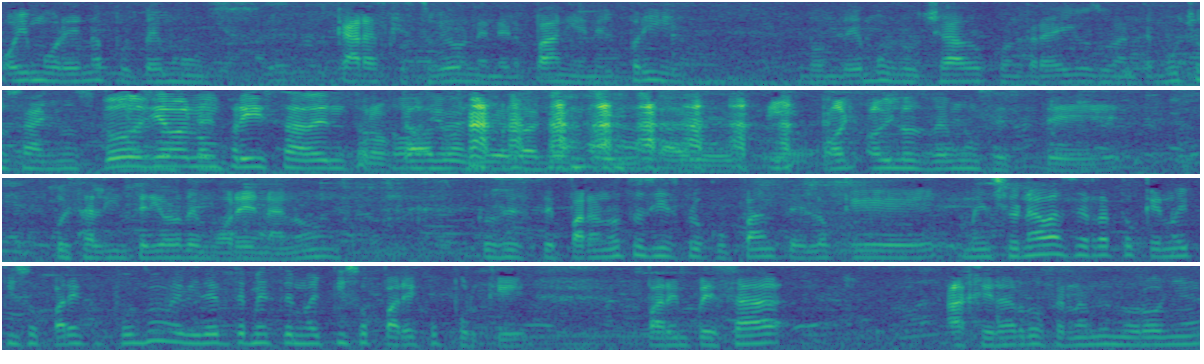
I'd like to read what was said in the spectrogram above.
hoy Morena, pues vemos caras que estuvieron en el PAN y en el PRI, donde hemos luchado contra ellos durante muchos años. Todos llevan los un prista adentro. Todos Todos llevan- y hoy, hoy los vemos este, pues al interior de Morena, ¿no? Entonces, este, para nosotros sí es preocupante. Lo que mencionaba hace rato que no hay piso parejo, pues no, evidentemente no hay piso parejo porque para empezar a Gerardo Fernández Noroña,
